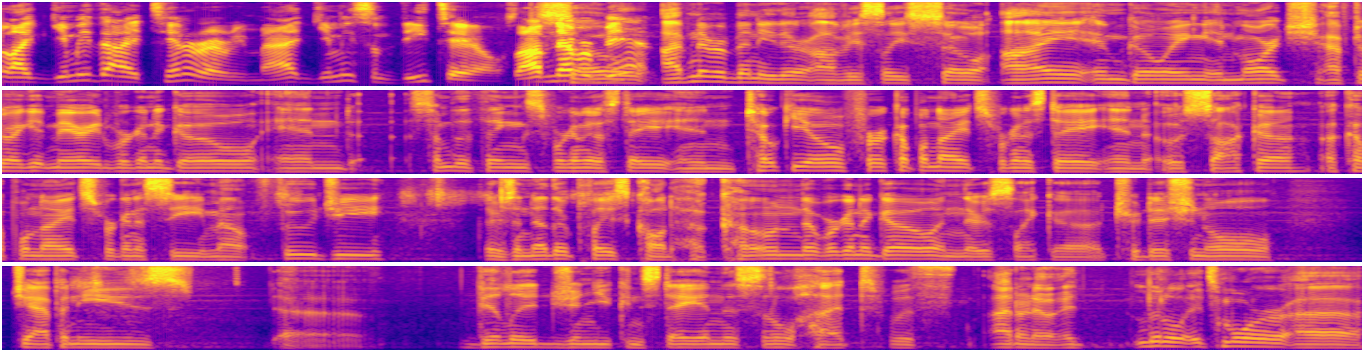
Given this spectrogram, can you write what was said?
like give me the itinerary matt. Give me some details. I've so, never been. I've never been either obviously. So i am going in march after i get married we're going to go and some of the things we're going to stay in tokyo for a couple nights. We're going to stay in osaka a couple nights. We're going to see mount fuji. There's another place called hakone that we're going to go and there's like a traditional japanese uh, village and you can stay in this little hut with i don't know it little it's more uh,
